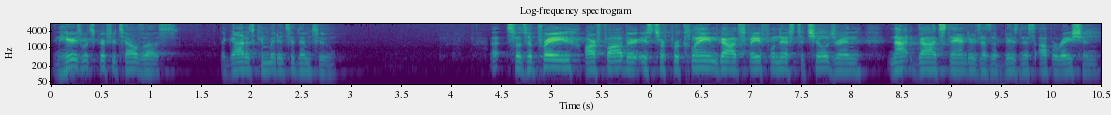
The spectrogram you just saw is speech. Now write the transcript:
And here's what Scripture tells us: that God is committed to them too. Uh, so to pray, our Father, is to proclaim God's faithfulness to children, not God's standards as a business operation.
